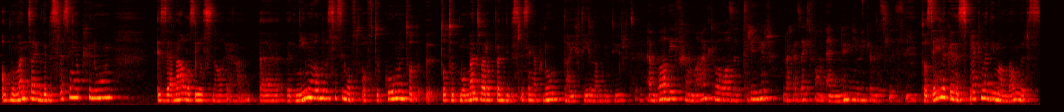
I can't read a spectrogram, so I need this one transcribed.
op het moment dat ik de beslissing heb genomen, is daarna alles heel snel gegaan. Uh, het nemen van de beslissing of, of te komen tot, uh, tot het moment waarop ik die beslissing heb genomen, dat heeft heel lang geduurd. En wat heeft gemaakt, wat was de trigger dat je zegt van en nu neem ik een beslissing? Het was eigenlijk een gesprek met iemand anders.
